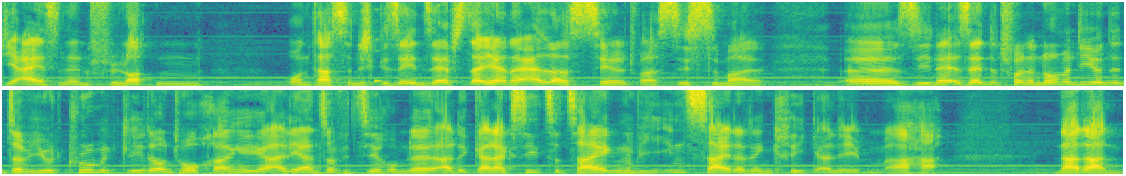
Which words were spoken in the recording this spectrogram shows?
die einzelnen Flotten, und hast du nicht gesehen, selbst Diana Ellers zählt was, siehst du mal. Äh, sie ne-, sendet von der Normandie und interviewt Crewmitglieder und hochrangige Allianzoffiziere, um der Galaxie zu zeigen, wie Insider den Krieg erleben. Aha. Na dann.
